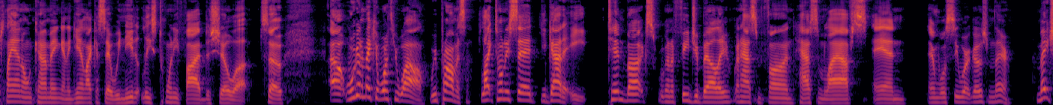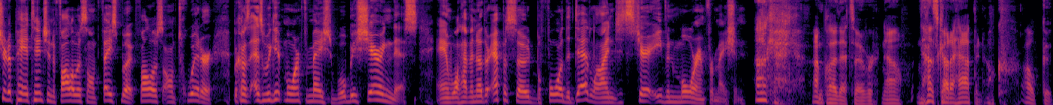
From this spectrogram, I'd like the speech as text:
plan on coming. And again, like I said, we need at least 25 to show up. So uh, we're going to make it worth your while. We promise. Like Tony said, you got to eat. 10 bucks. We're going to feed your belly. We're going to have some fun, have some laughs, and and we'll see where it goes from there. Make sure to pay attention to follow us on Facebook, follow us on Twitter, because as we get more information, we'll be sharing this, and we'll have another episode before the deadline to share even more information. Okay, I'm glad that's over. Now, now it's got to happen. Oh, oh, good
